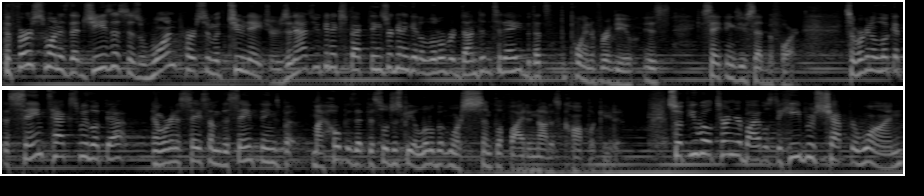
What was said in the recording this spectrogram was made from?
The first one is that Jesus is one person with two natures. And as you can expect, things are going to get a little redundant today, but that's the point of review, is you say things you've said before. So we're going to look at the same text we looked at, and we're going to say some of the same things, but my hope is that this will just be a little bit more simplified and not as complicated. So if you will, turn your Bibles to Hebrews chapter 1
